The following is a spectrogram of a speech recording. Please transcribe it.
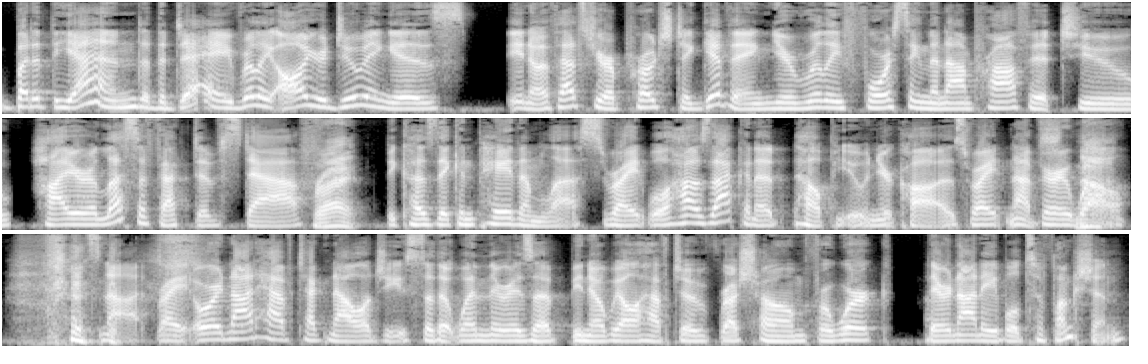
But at the end of the day, really all you're doing is, you know, if that's your approach to giving, you're really forcing the nonprofit to hire less effective staff. Right. Because they can pay them less, right? Well, how's that going to help you in your cause, right? Not very it's well. Not. it's not, right? Or not have technology so that when there is a, you know, we all have to rush home for work, they're not able to function.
